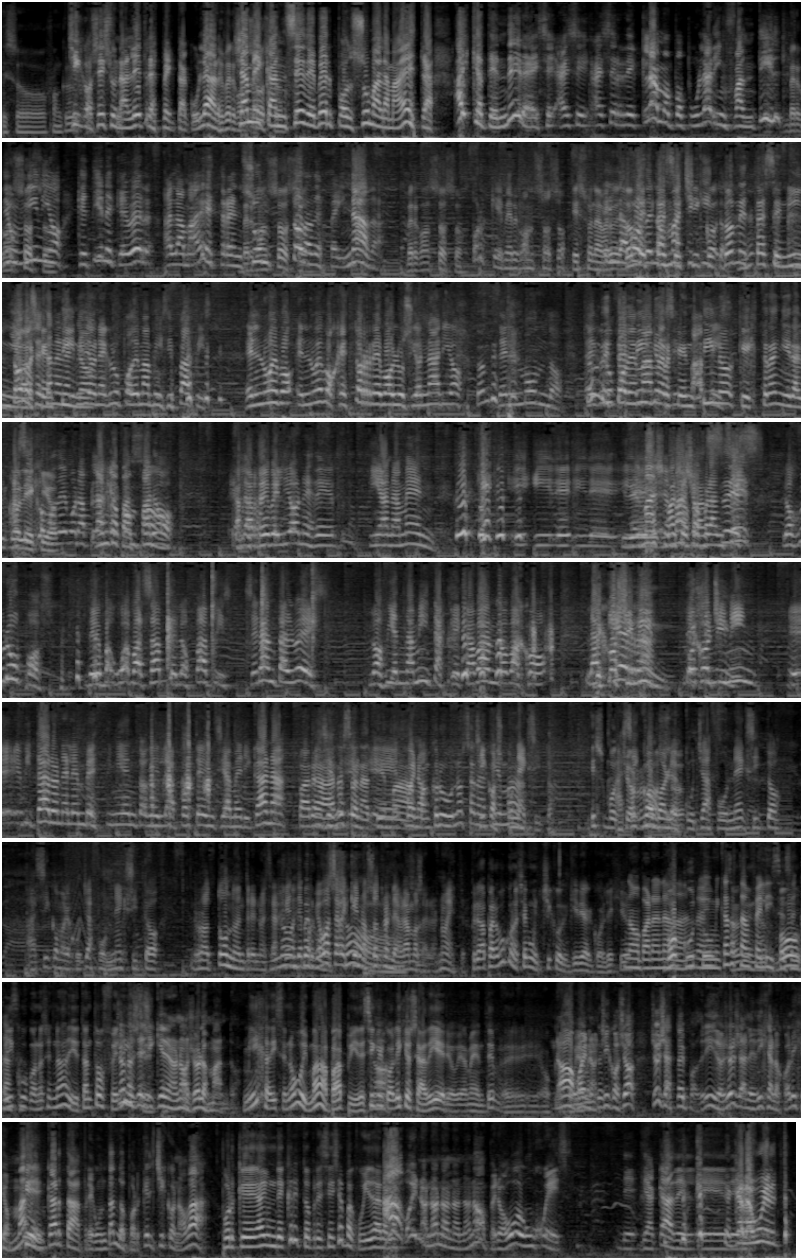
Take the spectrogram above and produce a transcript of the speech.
eso, Juan Cruz? Chicos, es una letra espectacular. Es Ya me cansé de ver por suma la maestra. Hay que atender a ese, a ese, a ese reclamo popular infantil de un niño que tiene que ver a la maestra en Zoom toda despeinada. Vergonzoso. ¿Por qué vergonzoso? Es una vergüenza. ¿Dónde de está ese chico? ¿Dónde está ese niño Todos están en el argentino? video en el grupo de mamis y papis. El nuevo, el nuevo gestor revolucionario ¿Dónde está- del mundo. El ¿Dónde grupo está el de niño argentino que extraña ir al Así como colegio? Débora pasó. comparó las rebeliones de Tiananmen y, y de, y de- Y y de de Mayo- Mayo, Mayo francés. francés. Los grupos de WhatsApp de los papis serán tal vez los vietnamitas que cavando bajo la De Ho Chi tierra Minh. de Ho Chi Ho Chi Minh eh, evitaron el investimiento de la potencia americana. Para, Y se- no eh, a eh, más, bueno, Juan Cruz, no a chicos, ti un éxito. Es Así como lo escuchás fue un éxito, así como lo escuchás fue un éxito rotundo entre nuestra No, gente, porque vos sabés que nosotros le hablamos a los nuestros. Pero para vos conocés algún chico que quiere ir al colegio. No, para ¿Vos, nada. En mi casa están ¿Vos, felices Vos, en casa. Vicu, conocés nadie, están todos Yo felices. no sé si quieren o no, yo los mando. Mi hija dice, no voy más, papi. Decir que el colegio se adhiere, obviamente. eh, o- No, obviamente. bueno, chicos, yo, yo ya estoy podrido. Yo ya les dije a los colegios, manden ¿Qué? carta preguntando por qué el chico no va. Porque hay un decreto presidencial para cuidar a Ah, la- bueno, no, no, no, no, no, pero hubo un juez de, de acá, del... eh, de de- acá a la vuelta.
